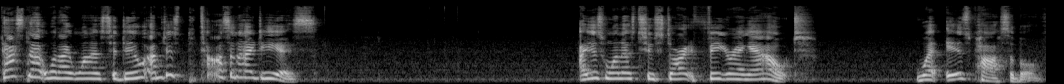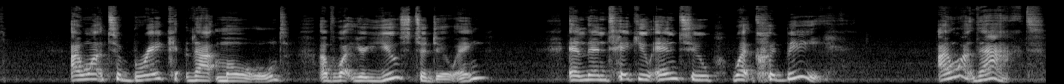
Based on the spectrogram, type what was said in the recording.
That's not what I want us to do. I'm just tossing ideas. I just want us to start figuring out what is possible. I want to break that mold of what you're used to doing and then take you into what could be. I want that.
